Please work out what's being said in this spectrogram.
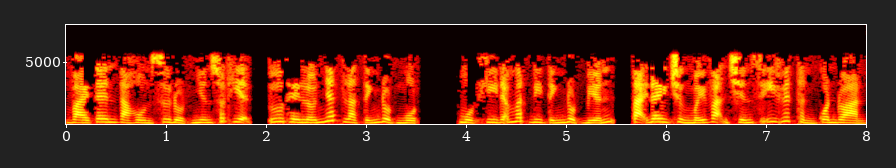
Vài tên tà hồn sư đột nhiên xuất hiện, ưu thế lớn nhất là tính đột ngột. Một khi đã mất đi tính đột biến, tại đây chừng mấy vạn chiến sĩ huyết thần quân đoàn.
